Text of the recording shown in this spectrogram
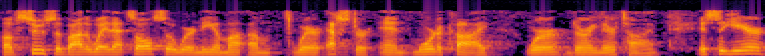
of Susa. By the way, that's also where Nehemiah, um, where Esther and Mordecai were during their time. It's the year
